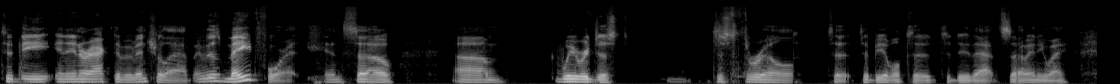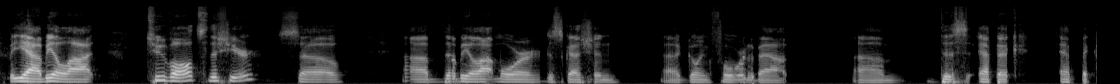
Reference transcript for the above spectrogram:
to be an interactive adventure lab. It was made for it, and so um, we were just just thrilled to to be able to to do that. So anyway, but yeah, it'll be a lot. Two vaults this year, so uh, there'll be a lot more discussion uh, going forward about um, this epic epic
